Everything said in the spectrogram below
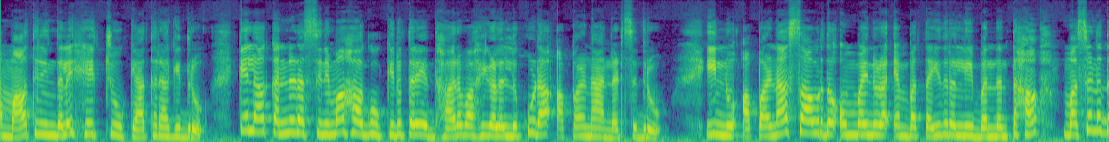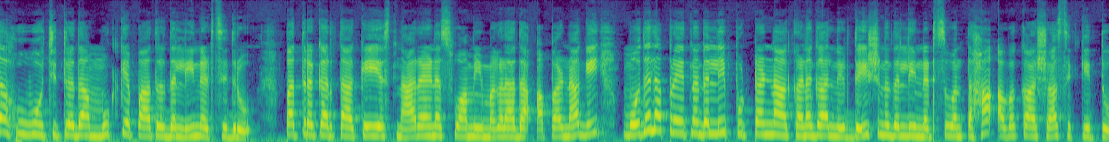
ಮಾತಿನಿಂದಲೇ ಹೆಚ್ಚು ಖ್ಯಾತರಾಗಿದ್ದರು ಕೆಲ ಕನ್ನಡ ಸಿನಿಮಾ ಹಾಗೂ ಕಿರುತೆರೆ ಧಾರಾವಾಹಿಗಳಲ್ಲೂ ಕೂಡ ಅಪರ್ಣ ನಡೆಸಿದ್ರು ಇನ್ನು ಅಪರ್ಣ ಸಾವಿರದ ಒಂಬೈನೂರ ಎಂಬತ್ತೈದರಲ್ಲಿ ಬಂದಂತಹ ಮಸಣದ ಹೂವು ಚಿತ್ರದ ಮುಖ್ಯ ಪಾತ್ರದಲ್ಲಿ ನಟಿಸಿದ್ರು. ಪತ್ರಕರ್ತ ಕೆ ಎಸ್ ನಾರಾಯಣಸ್ವಾಮಿ ಮಗಳಾದ ಅಪರ್ಣಾಗೆ ಮೊದಲ ಪ್ರಯತ್ನದಲ್ಲಿ ಪುಟ್ಟಣ್ಣ ಕಣಗಾಲ್ ನಿರ್ದೇಶನದಲ್ಲಿ ನಟಿಸುವಂತಹ ಅವಕಾಶ ಸಿಕ್ಕಿತ್ತು.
